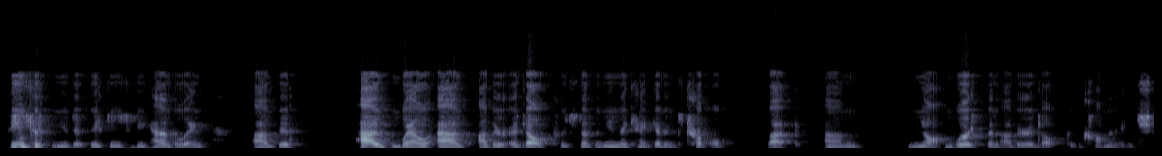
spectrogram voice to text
seem to see that they seem to be handling uh, this as well as other adults, which doesn't mean they can't get into trouble, but um, not worse than other adults in common age.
